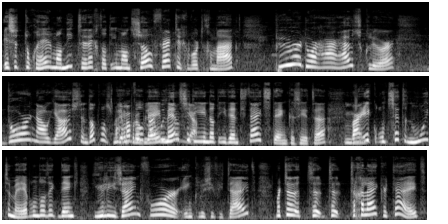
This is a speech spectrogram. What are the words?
is het toch helemaal niet terecht dat iemand zo vertig wordt gemaakt, puur door haar huidskleur. Door nou juist, en dat was mijn Ja, probleem, mensen ook- ja. die in dat identiteitsdenken zitten, Mhm. Waar ik ontzettend moeite mee heb, omdat ik denk, jullie zijn voor inclusiviteit, maar te, te, te- tegelijkertijd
